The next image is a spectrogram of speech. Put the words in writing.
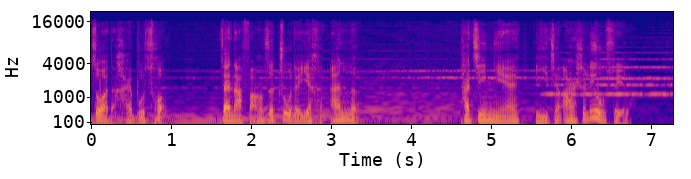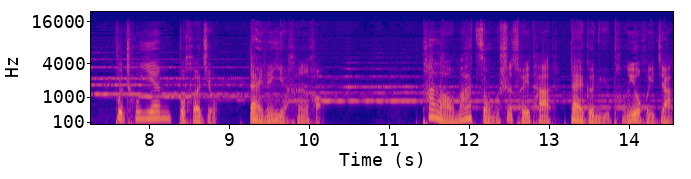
做得还不错，在那房子住的也很安乐。他今年已经二十六岁了，不抽烟不喝酒，待人也很好。他老妈总是催他带个女朋友回家，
